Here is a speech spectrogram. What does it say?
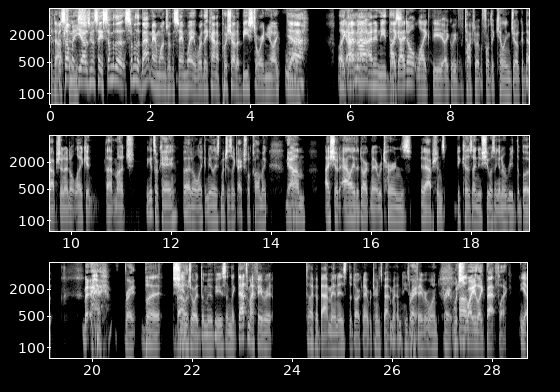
But some, yeah, I was gonna say some of the some of the Batman ones are the same way, where they kind of push out a B story, and you're like, Yeah. Like, Like, I, I'm not- I, didn't need this. like I don't like the like we've talked about before the Killing Joke adaptation. I don't like it that much. I think it's okay, but I don't like it nearly as much as like actual comic. Yeah. Um, I showed Allie the Dark Knight Returns adaptions because I knew she wasn't going to read the book, but right, but she Valid. enjoyed the movies, and like that's my favorite type of Batman is the Dark Knight Returns Batman. He's my favorite one. right, which is Uh, why you like Batfleck. Yeah.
